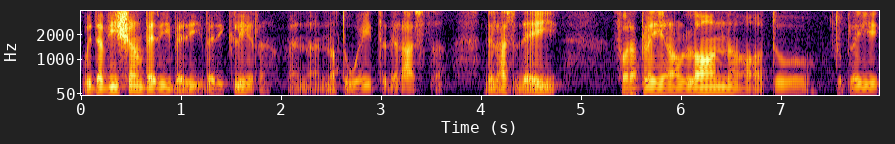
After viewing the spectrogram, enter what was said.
with a vision very very very clear and uh, not to wait the last uh, the last day for a player on loan or to to play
